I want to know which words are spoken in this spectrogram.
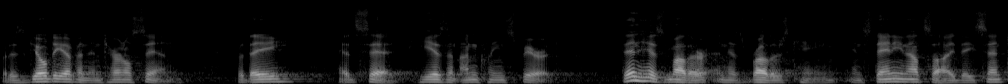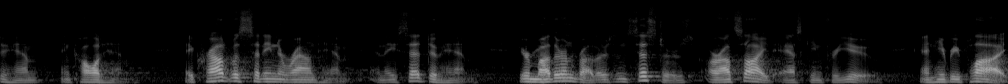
but is guilty of an eternal sin. For they had said, He is an unclean spirit. Then his mother and his brothers came, and standing outside, they sent to him and called him. A crowd was sitting around him, and they said to him, Your mother and brothers and sisters are outside asking for you. And he replied,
